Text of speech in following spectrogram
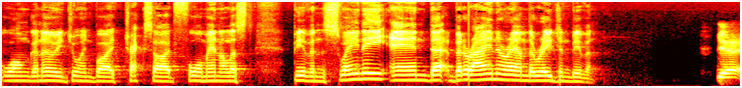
Wanganui, joined by trackside form analyst Bevan Sweeney, and uh, a bit of rain around the region, Bevan. Yeah,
